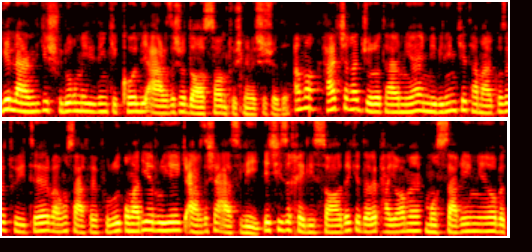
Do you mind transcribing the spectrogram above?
یه landing شلوغ می‌دیدین که کلی ارزش و داستان توش نوشته شده. اما هر چقدر جلوتر میایم می‌بینیم که تمرکز توییتر و اون صفحه فرود اومده روی یک ارزش اصلی. یه چیز خیلی ساده که داره پیام مستقیمی رو به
